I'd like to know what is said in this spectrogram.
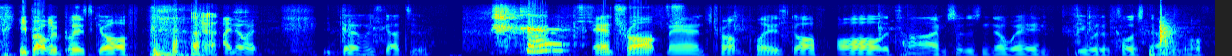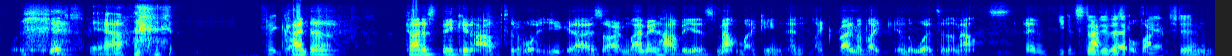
So He probably plays golf. Yeah. I know it. He definitely's got to. And Trump, man. Trump plays golf all the time, so there's no way he would have closed down the golf course. yeah, Big golf. kind of kind of speaking opposite of what you guys are my main hobby is mountain biking and like riding my bike in the woods and the mountains and You can still do this that, whole virus, can't you?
